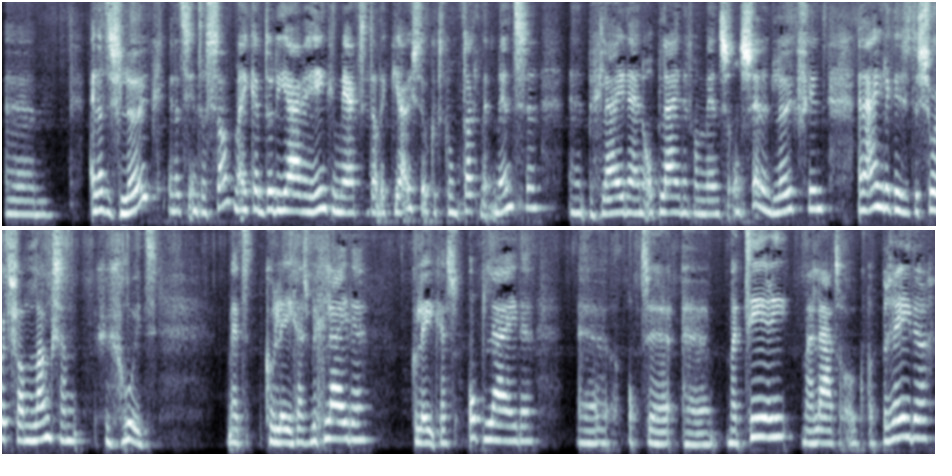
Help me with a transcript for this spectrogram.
Um, en dat is leuk en dat is interessant, maar ik heb door de jaren heen gemerkt dat ik juist ook het contact met mensen en het begeleiden en opleiden van mensen ontzettend leuk vind. En eigenlijk is het een soort van langzaam gegroeid. Met collega's begeleiden, collega's opleiden uh, op de uh, materie, maar later ook wat breder.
